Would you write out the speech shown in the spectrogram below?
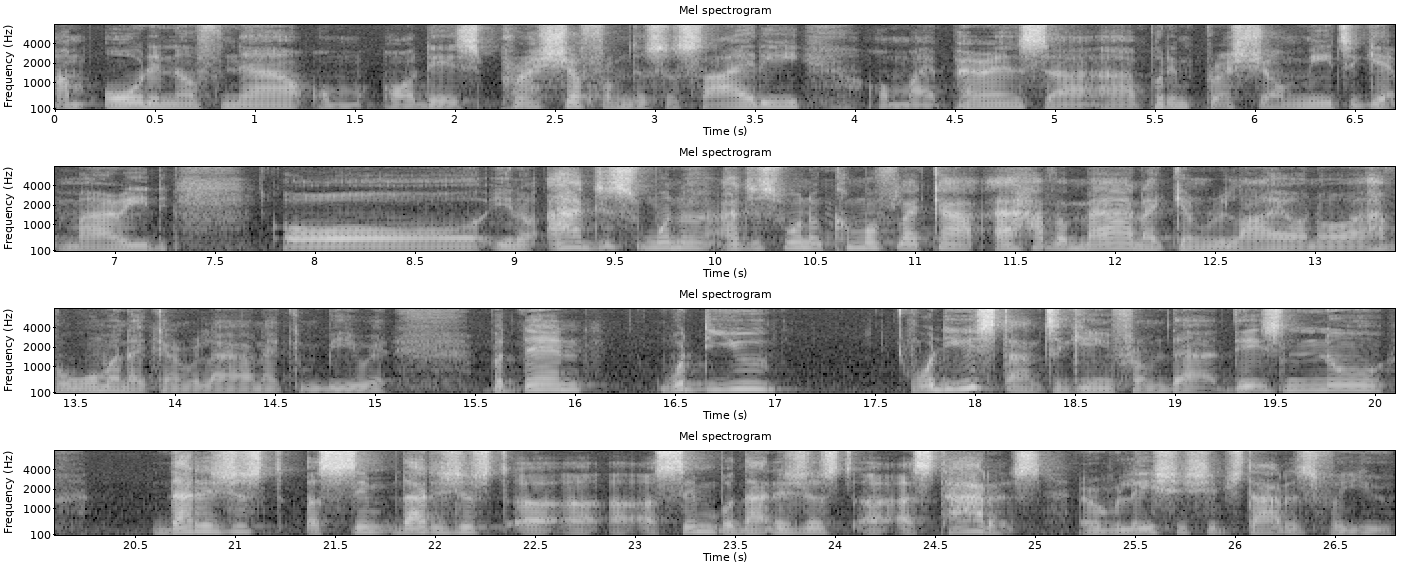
i'm old enough now or, or there's pressure from the society or my parents are, are putting pressure on me to get married or you know i just want to i just want to come off like I, I have a man i can rely on or i have a woman i can rely on i can be with but then what do you what do you stand to gain from that? There's no that is just a sim that is just a, a, a symbol that is just a, a, status a relationship status for you.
